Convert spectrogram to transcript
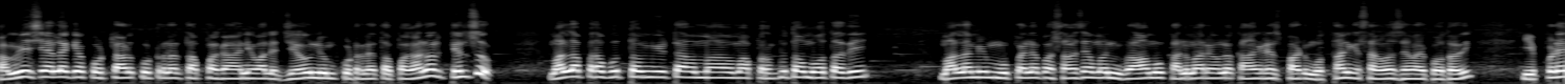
కమిషన్లకే కొట్లాడుకుంటున్నారు తప్ప కానీ వాళ్ళ జేబు నింపుకుంటున్నారు తప్ప కానీ వాళ్ళకి తెలుసు. మళ్ళీ ప్రభుత్వం ఇట మా మా ప్రభుత్వం పోతుంది. మళ్ళీ మేము ముప్పై నలభై సంవత్సరం మనం రాము కనుమరంలో కాంగ్రెస్ పార్టీ మొత్తానికి సర్వస్వం అయిపోతుంది. ఇప్పుడే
